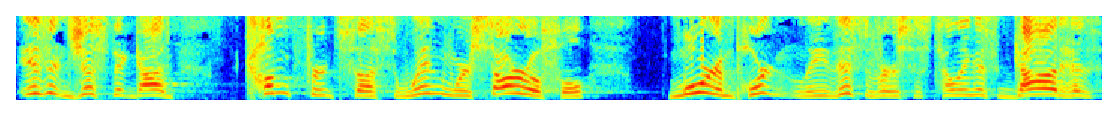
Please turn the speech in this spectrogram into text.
isn't just that God comforts us when we're sorrowful, more importantly, this verse is telling us God has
